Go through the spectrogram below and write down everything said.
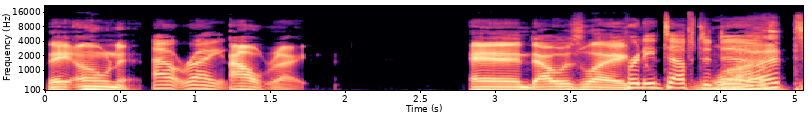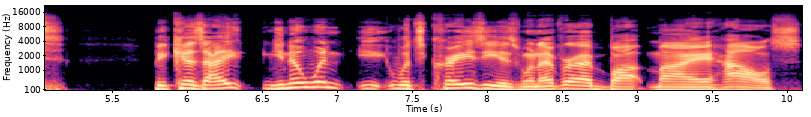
they own it Outright. outright. And I was like, Pretty tough to do. What? Because I, you know, when what's crazy is whenever I bought my house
